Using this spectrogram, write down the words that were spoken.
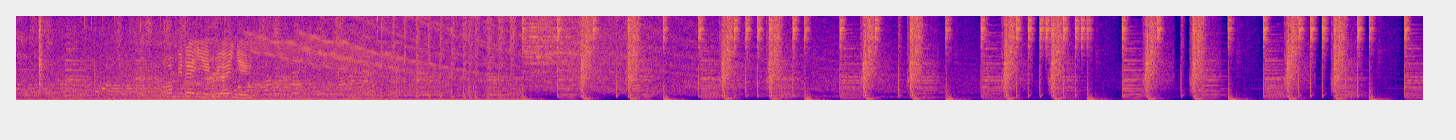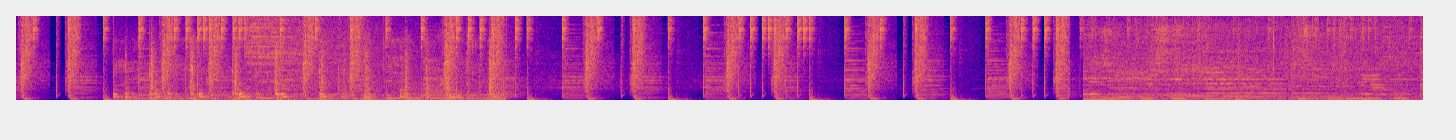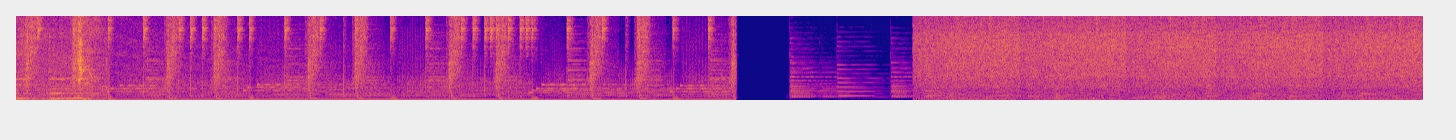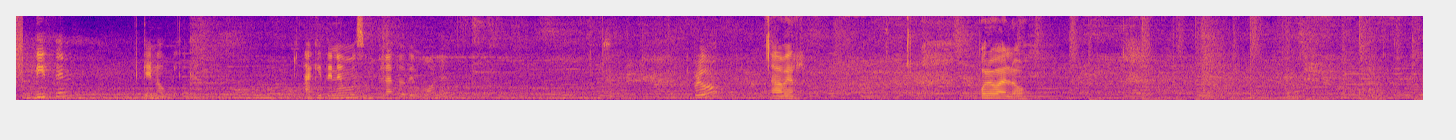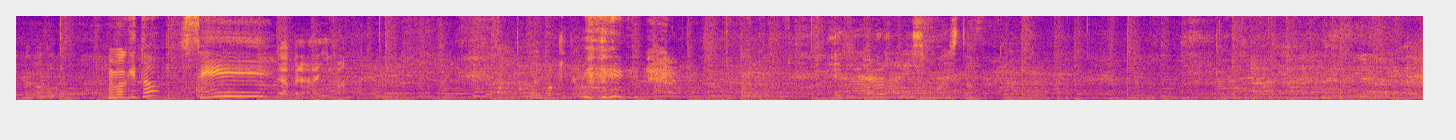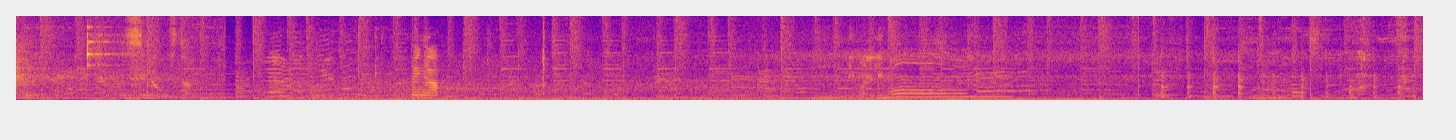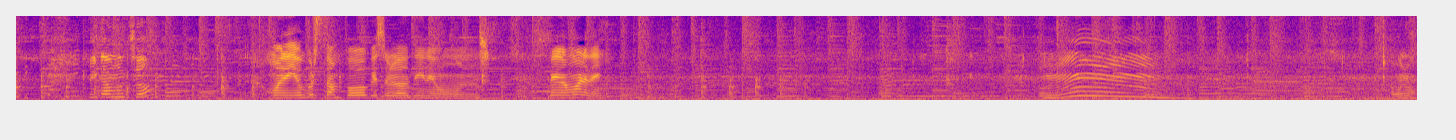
Dicen que no pica. Aquí tenemos un plato de mola. ¿Lo pruebo? A ver. Pruébalo. Muy poquito. ¿Muy poquito? Sí. La pena arañiza. Muy poquito. mucho? Bueno, yo he puesto tampoco que solo tiene un. Venga, muerde. Mmm. Está bueno.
